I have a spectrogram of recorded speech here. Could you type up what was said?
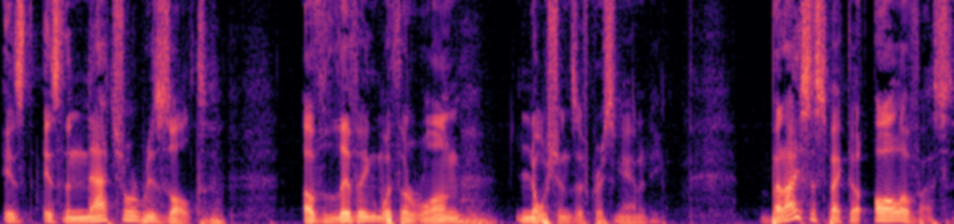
is, is the natural result of living with the wrong notions of Christianity. But I suspect that all of us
